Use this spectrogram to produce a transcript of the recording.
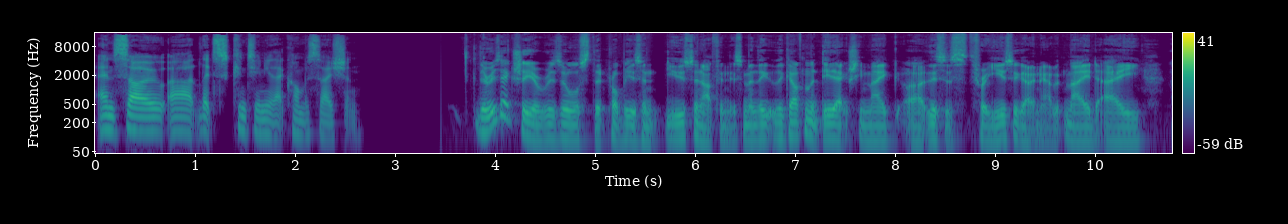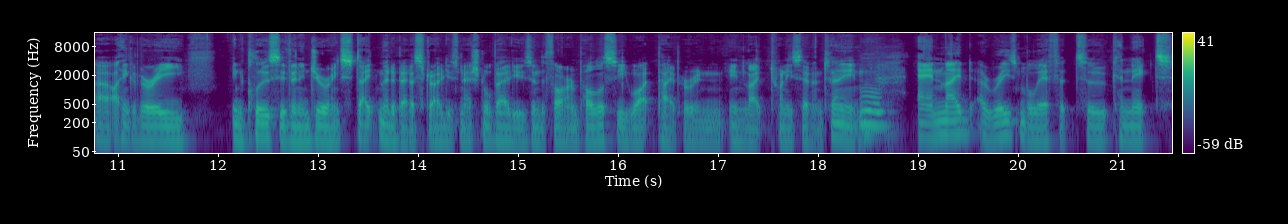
And so uh, let's continue that conversation. There is actually a resource that probably isn't used enough in this. I mean, the, the government did actually make uh, this is three years ago now, but made a uh, I think a very inclusive and enduring statement about Australia's national values in the foreign policy white paper in, in late 2017 mm. and made a reasonable effort to connect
